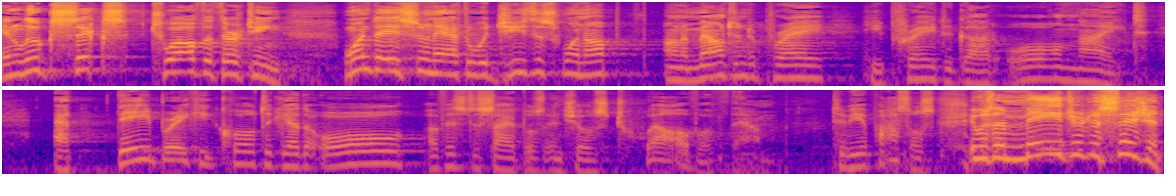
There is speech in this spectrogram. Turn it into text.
In Luke 6, 12 to 13, one day soon afterward, Jesus went up on a mountain to pray. He prayed to God all night. At daybreak, he called together all of his disciples and chose 12 of them to be apostles. It was a major decision.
